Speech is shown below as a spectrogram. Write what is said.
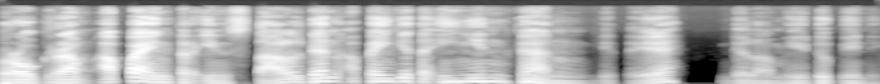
Program apa yang terinstal dan apa yang kita inginkan gitu ya dalam hidup ini.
